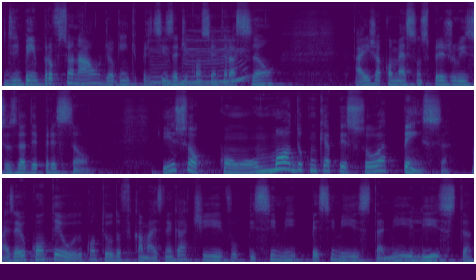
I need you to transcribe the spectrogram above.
desempenho profissional de alguém que precisa de concentração, aí já começam os prejuízos da depressão. Isso é com o modo com que a pessoa pensa, mas aí o conteúdo, o conteúdo fica mais negativo, pessimi- pessimista, nihilista.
